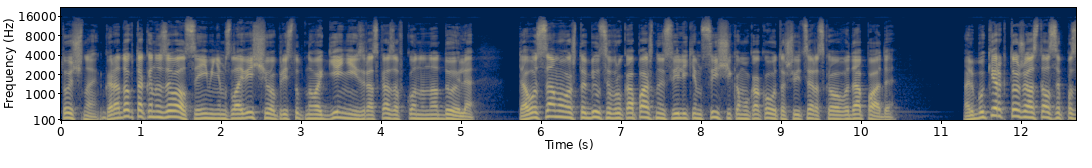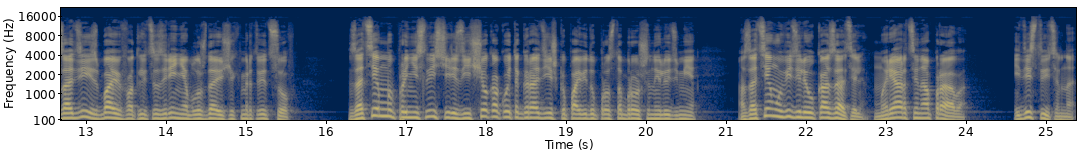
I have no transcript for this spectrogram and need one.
Точно, городок так и назывался именем зловещего преступного гения из рассказов Конана Дойля, того самого, что бился в рукопашную с великим сыщиком у какого-то швейцарского водопада. Альбукерк тоже остался позади, избавив от лицезрения блуждающих мертвецов. Затем мы пронеслись через еще какой-то городишко по виду просто брошенный людьми, а затем увидели указатель «Мариарти направо». И действительно,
